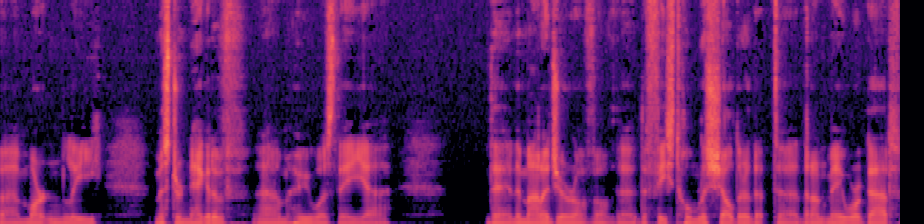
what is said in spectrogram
uh, Martin Lee, Mister Negative, um, who was the uh, the the manager of, of the, the Feast homeless shelter that uh, that Aunt May worked at,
